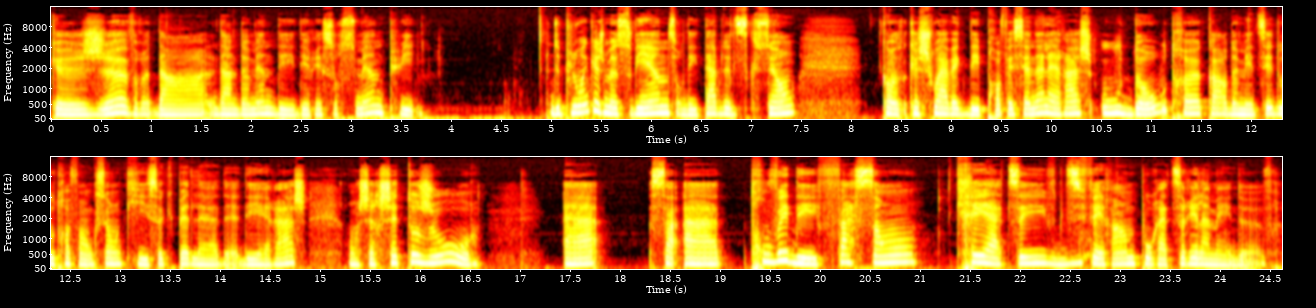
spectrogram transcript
que j'œuvre dans, le domaine des, ressources humaines. Puis, du plus loin que je me souvienne, sur des tables de discussion, que, je sois avec des professionnels RH ou d'autres corps de métier, d'autres fonctions qui s'occupaient de des RH, on cherchait toujours à, à trouver des façons créatives différentes pour attirer la main-d'œuvre.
